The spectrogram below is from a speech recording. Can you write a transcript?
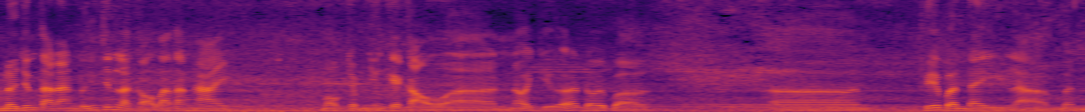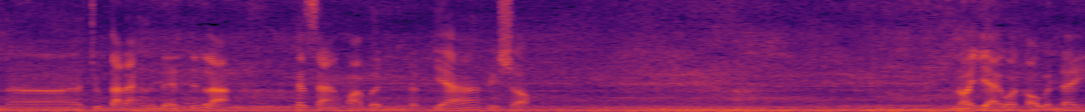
Nơi chúng ta đang đứng chính là cầu 3 tháng 2 một trong những cây cầu à, nối giữa đôi bờ. À, phía bên đây là bên à, chúng ta đang hướng đến chính là khách sạn Hòa Bình Rạch Giá Resort. Nói dài qua cầu bên đây.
